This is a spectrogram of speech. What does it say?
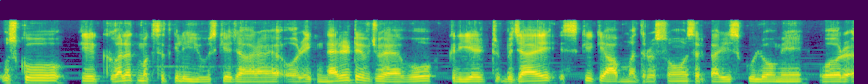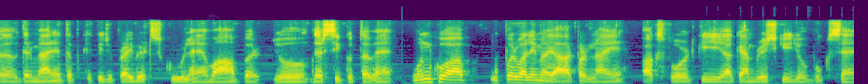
اس کو ایک غلط مقصد کے لیے یوز کیا جا رہا ہے اور ایک نیریٹو جو ہے وہ کریٹ بجائے اس کے کہ آپ مدرسوں، سرکاری اسکولوں میں اور درمیانے طبقے کے جو پرائیویٹ اسکول ہیں، وہاں پر جو درسی کتب ہیں، ان کو آپ اوپر والے معیار پر لائیں، آکسفورڈ کی یا کیمبرج کی جو بکس ہیں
